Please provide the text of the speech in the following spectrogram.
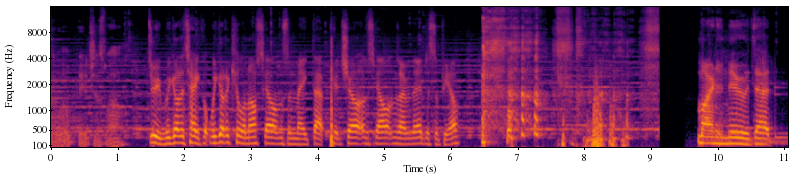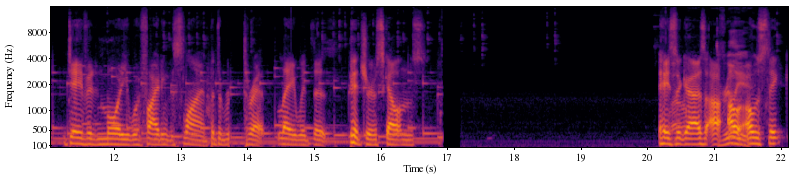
a little bitch as well. Dude, we gotta take we gotta kill enough skeletons and make that picture of skeletons over there disappear. Miner knew that David and Morty were fighting the slime, but the real threat lay with the picture of skeletons. Hey, so guys, I, I- Really- I, was think,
